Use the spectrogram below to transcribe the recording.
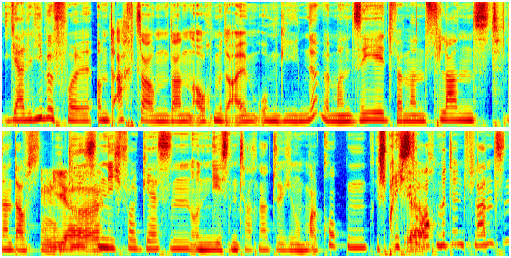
ja liebevoll und achtsam dann auch mit allem umgehen, ne? Wenn man sät, wenn man pflanzt, dann darfst du Ja. Gießen nicht vergessen und nächsten Tag natürlich noch mal gucken. Sprichst du Ja. auch mit den Pflanzen?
